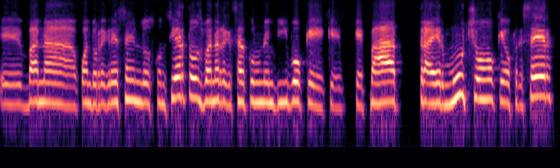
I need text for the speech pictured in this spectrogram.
eh, van a, cuando regresen los conciertos, van a regresar con un en vivo que, que, va a traer mucho que ofrecer,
